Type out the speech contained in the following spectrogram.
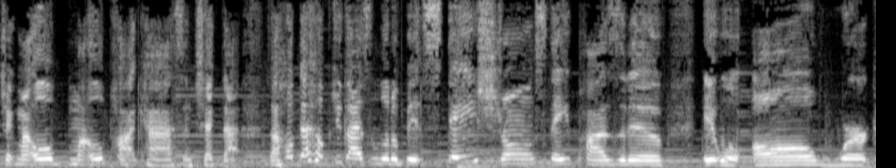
Check my old my old podcast and check that. So I hope that helped you guys a little bit. Stay strong, stay positive. It will all work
